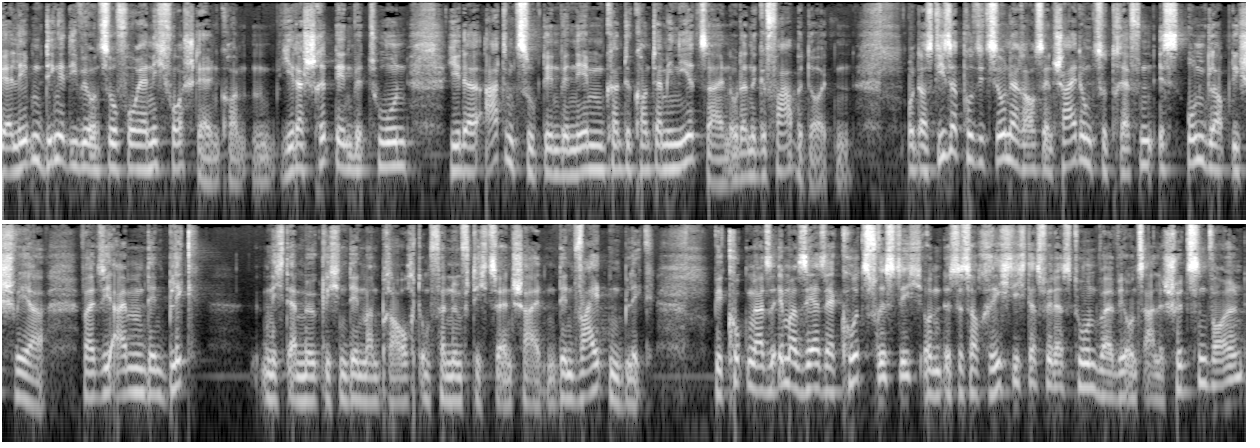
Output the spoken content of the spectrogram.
Wir erleben Dinge, die wir uns so vorher nicht vorstellen konnten. Jeder Schritt, den wir tun, jeder Atemzug, den wir nehmen, könnte kontaminiert sein oder eine Gefahr bedeuten. Und aus dieser Position heraus Entscheidungen zu treffen, ist unglaublich schwer, weil sie einem den Blick nicht ermöglichen, den man braucht, um vernünftig zu entscheiden, den weiten Blick. Wir gucken also immer sehr, sehr kurzfristig und es ist auch richtig, dass wir das tun, weil wir uns alle schützen wollen.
